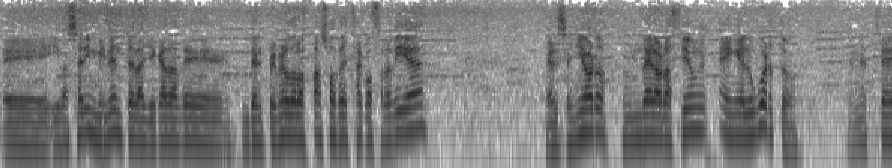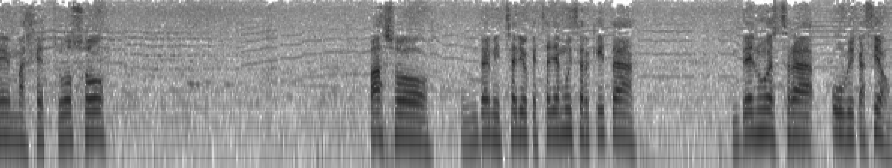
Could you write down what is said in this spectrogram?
Eh, y va a ser inminente la llegada de, del primero de los pasos de esta cofradía, el Señor de la Oración en el huerto, en este majestuoso paso de misterio que está ya muy cerquita de nuestra ubicación.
